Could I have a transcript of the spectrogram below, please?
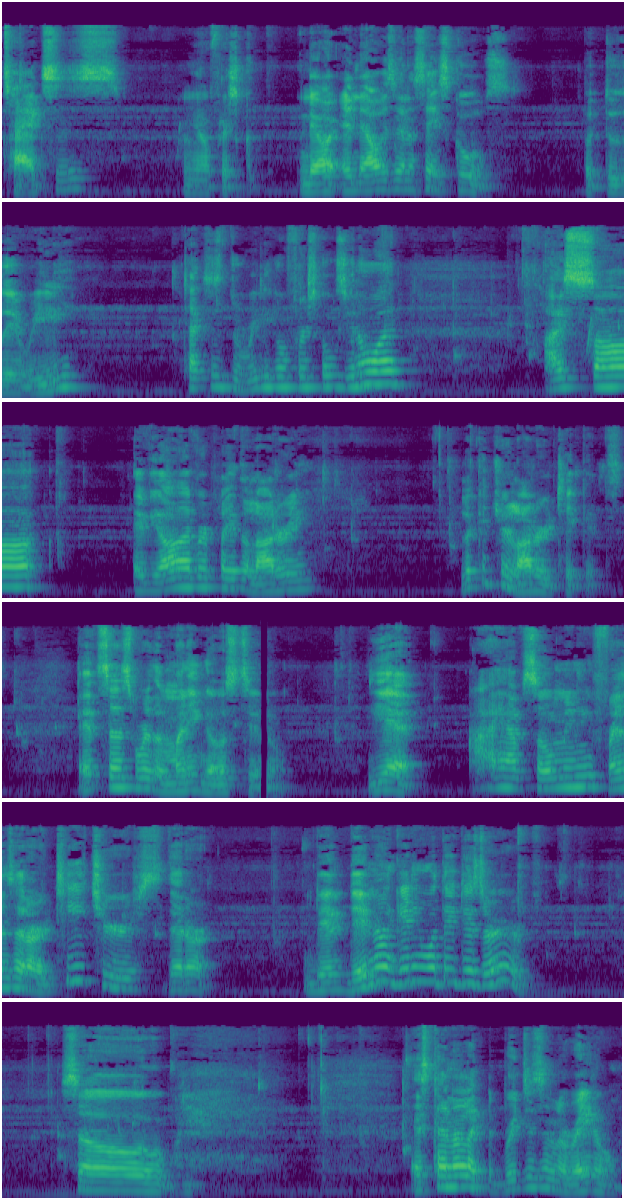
taxes. You know, for school, and they're always gonna say schools, but do they really? taxes do really go for schools. You know what? I saw. If y'all ever play the lottery, look at your lottery tickets. It says where the money goes to. Yet, I have so many friends that are teachers that are they're, they're not getting what they deserve. So it's kind of like the bridges in Laredo.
